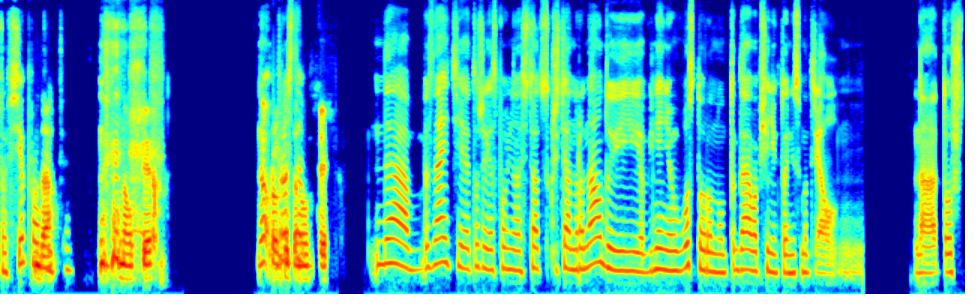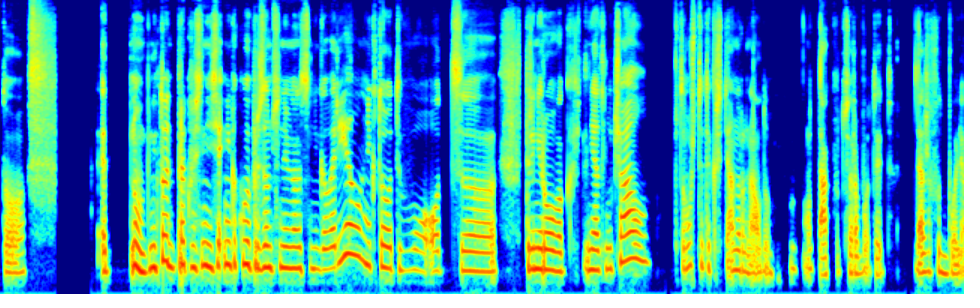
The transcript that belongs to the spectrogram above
Да все прокляты. Да, на успех. Ну, просто... на успех. Да, знаете, тоже я вспомнила ситуацию с Криштиану Роналду и обвинением в его сторону. Тогда вообще никто не смотрел на то, что эт ну, никто про никакую презумпцию невиновности не говорил, никто от его от э, тренировок не отлучал, потому что это Криштиану Роналду. Вот так вот все работает даже в футболе.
